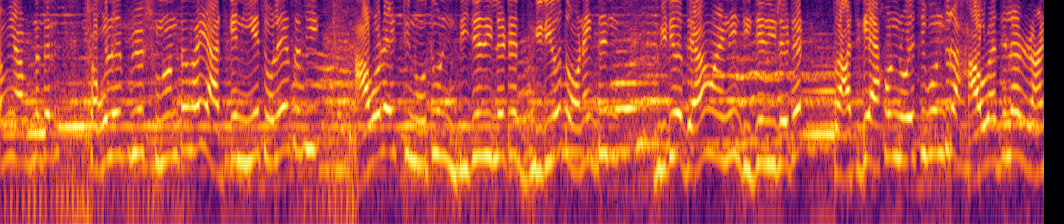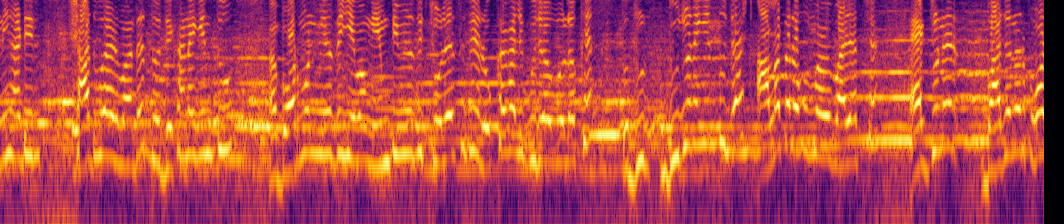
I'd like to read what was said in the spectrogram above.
আমি আপনাদের সকলের প্রিয় সুনন্ত ভাই, আজকে নিয়ে চলে এসেছি আবারও একটি নতুন ডিজে রিলেটেড ভিডিও তো অনেক দিন ভিডিও দেওয়া হয়নি ডিজে রিলেটেড তো আজকে এখন রয়েছি বন্ধুরা হাওড়া জেলার রানীহাটির সাত ভাইয়ের বাঁধে। তো যেখানে কিন্তু বর্মন মিউজিক এবং এমটি মিউজিক চলে এসেছে রক্ষাকালী পূজা উপলক্ষে। তো দুজনে কিন্তু জাস্ট আলাদা রকমভাবে বাজাচ্ছে। একজনের বাজানোর পর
